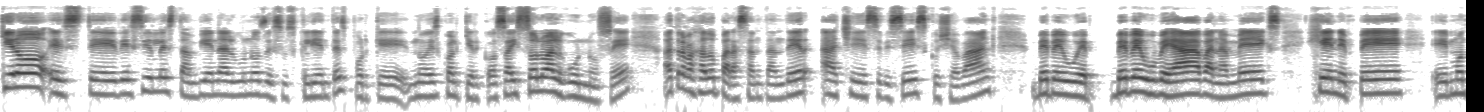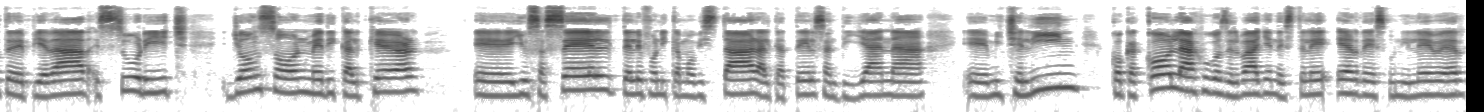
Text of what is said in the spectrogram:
quiero este, decirles también a algunos de sus clientes, porque no es cualquier cosa, y solo algunos, ¿eh? Ha trabajado para Santander, HSBC, Scotiabank, BBVA, Banamex, GNP, eh, Monte de Piedad, Zurich, Johnson, Medical Care, eh, Telefónica Movistar, Alcatel, Santillana, eh, Michelin, Coca-Cola, Jugos del Valle, Nestlé, Herdes, Unilever,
